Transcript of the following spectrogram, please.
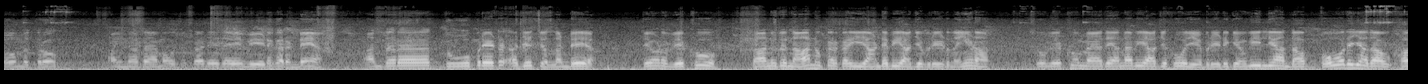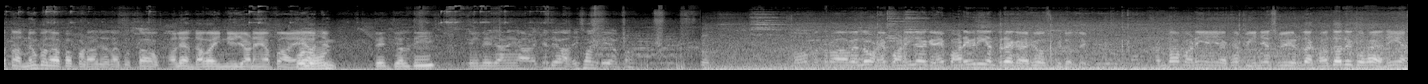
ਉਹ ਮਿੱਤਰੋ ਇੰਨਾ ਟਾਈਮ ਹੋ ਚੁੱਕਾ ਜੇ ਤੇ ਵੇਟ ਕਰਨ ਦੇ ਆ। ਅੰਦਰ ਦੋ ਆਪਰੇਟ ਅਜੇ ਚੱਲਣ ਦੇ ਆ। ਤੇ ਹੁਣ ਵੇਖੋ ਸਾਨੂੰ ਤੇ ਨਾ ਨੁੱਕਰ ਕਰੀ ਜਾਂਦੇ ਵੀ ਅੱਜ ਆਪਰੇਟ ਨਹੀਂ ਹੋਣਾ। ਸੋ ਵੇਖੋ ਮੈਂ ਤੇ ਆਨਾ ਵੀ ਅੱਜ ਹੋ ਜੇ ਆਪਰੇਟ ਕਿਉਂਕਿ ਲਿਆਂਦਾ ਬਹੁਤ ਜ਼ਿਆਦਾ ਔਖਾ ਤੁਹਾਨੂੰ ਪਤਾ ਆਪਾਂ ਬੜਾ ਜ਼ਿਆਦਾ ਕੁੱਤਾ ਔਖਾ ਲਿਆਂਦਾ ਵਾ ਇੰਨੇ ਜਾਣੇ ਆਪਾਂ ਆਏ ਅੱਜ ਤੇ ਜਲਦੀ ਇੰਨੇ ਜਾਣੇ ਆਣ ਕੇ ਲਿਆ ਨਹੀਂ ਸਕਦੇ ਆਪਾਂ। ਲੋ ਮਿੱਤਰੋ ਆਵੇ ਲਾਉਣੇ ਪਾਣੀ ਲੈ ਕੇ ਪਾਣੀ ਵੀ ਨਹੀਂ ਅੰਦਰ ਹੈਗਾ ਇਹ ਹਸਪੀਟਲ ਦੇ। ਠੰਡਾ ਪਾਣੀ ਅਸੀਂ ਆਖਿਆ ਪੀਣੇ ਸਵੇਰ ਦਾ ਖਾਦਾ ਤੇ ਕੋਈ ਹੈ ਨਹੀਂ ਆ।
